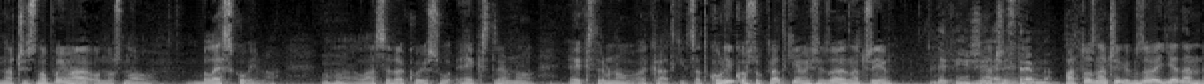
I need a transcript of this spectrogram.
znači snopovima odnosno bleskovima a, lasera koji su ekstremno ekstremno kratki. Sad koliko su kratki, mislim zove znači Definiše Znači, ekstremno. Pa to znači kako zove jedan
